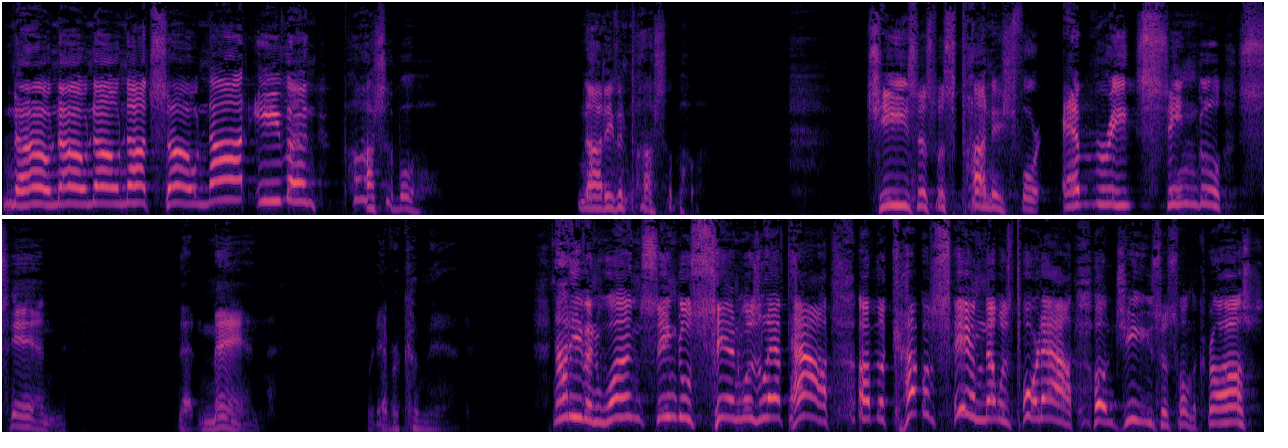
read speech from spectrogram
No, no, no, not so. Not even possible. Not even possible. Jesus was punished for every single sin that man would ever commit. Not even one single sin was left out of the cup of sin that was poured out on Jesus on the cross.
